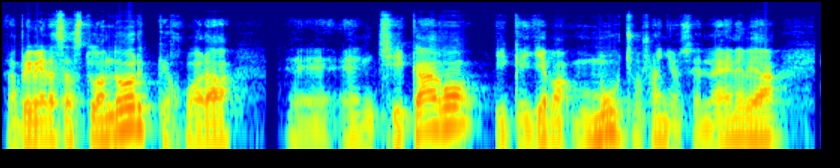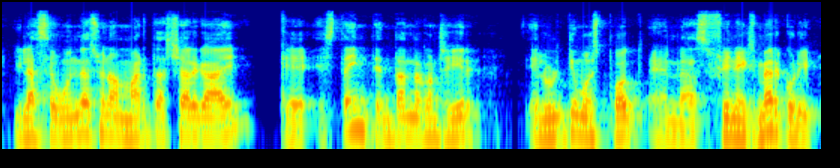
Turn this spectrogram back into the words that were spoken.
La primera es Astu Andor, que jugará eh, en Chicago y que lleva muchos años en la NBA. Y la segunda es una Marta Shargay, que está intentando conseguir el último spot en las Phoenix Mercury.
